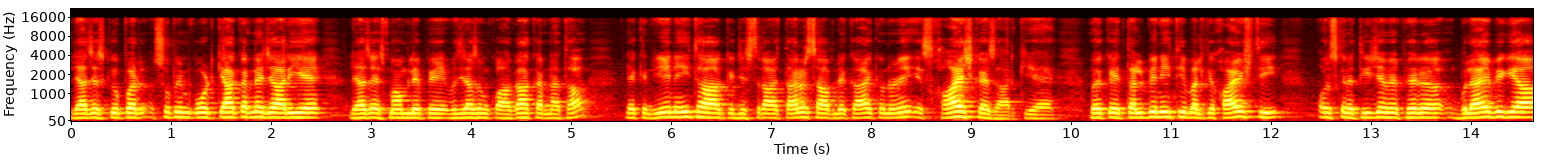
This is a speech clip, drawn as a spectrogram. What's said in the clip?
लिहाजा इसके ऊपर सुप्रीम कोर्ट क्या करने जा रही है, लिहाजा इस मामले पे वज़ी अजम को आगाह करना था, लेकिन ये नहीं था कि जिस तरह तारर साहब ने कहा है कि उन्होंने इस ख्वाहिश का इजहार किया है वह कहीं तलबी नहीं थी, बल्कि ख्वाहिश थी, और उसके नतीजे में फिर बुलाया भी गया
